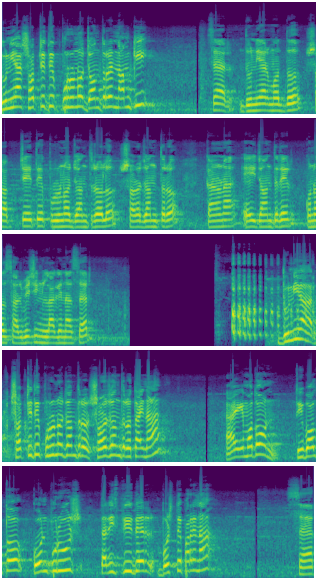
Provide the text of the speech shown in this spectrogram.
দুনিয়ার সবচেয়ে পুরনো যন্ত্রের নাম কি? স্যার দুনিয়ার মধ্যে সবচেয়েতে পুরনো যন্ত্র হলো ষড়যন্ত্র। কেননা এই যন্ত্রের কোনো সার্ভিসিং লাগে না স্যার। দুনিয়ার সবচেয়ে পুরনো যন্ত্র ষড়যন্ত্র তাই না? হ্যাঁ মদন তুই বলতো কোন পুরুষ তার স্ত্রীদের বসতে পারে না? স্যার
